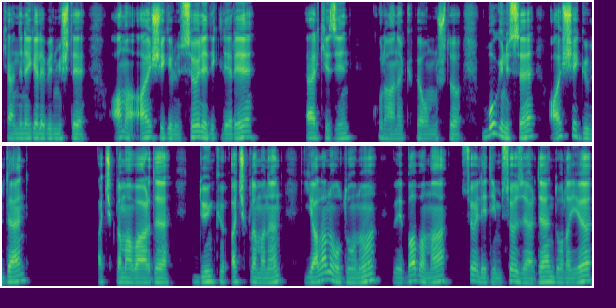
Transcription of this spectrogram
kendine gelebilmişti. Ama Ayşegül'ün söyledikleri herkesin kulağına küpe olmuştu. Bugün ise Ayşegül'den açıklama vardı. Dünkü açıklamanın yalan olduğunu ve babama söylediğim sözlerden dolayı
